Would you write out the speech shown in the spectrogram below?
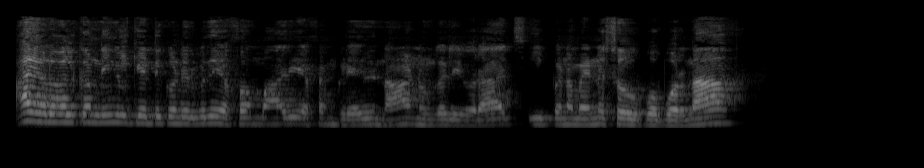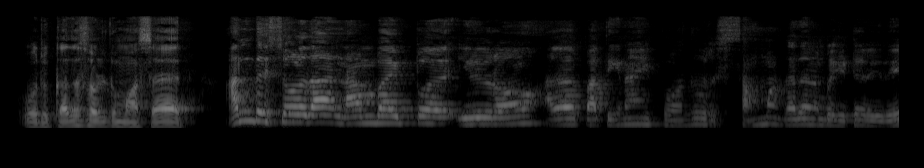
ஹாய் ஹலோ வெல்கம் நீங்கள் கேட்டுக்கொண்டிருப்பது எஃப்எம் மாதிரி எஃப்எம் கிடையாது. நான் உங்கள் யுவராஜ். இப்போ நம்ம என்ன ஷோவுக்கு போக போகிறோன்னா ஒரு கதை சொல்லட்டுமா சார் அந்த ஷோவில் தான் நம்ம இப்போ இருக்கிறோம். அதாவது பார்த்தீங்கன்னா இப்போ வந்து ஒரு செம்ம கதை நம்ம கிட்ட இருக்குது.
